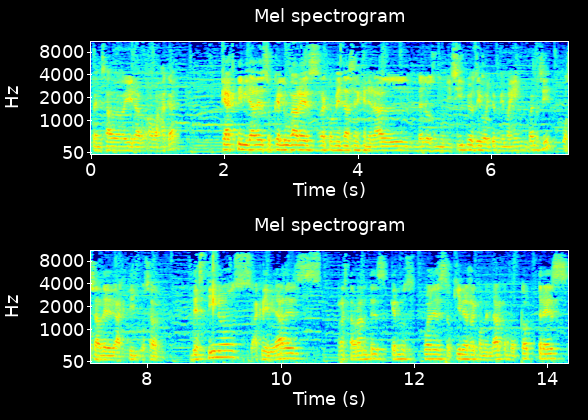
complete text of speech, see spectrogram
pensado ir a, a Oaxaca, ¿qué actividades o qué lugares recomiendas en general de los municipios? Digo, yo me imagino, bueno, sí, o sea, de o sea, destinos, actividades, restaurantes, ¿qué nos puedes o quieres recomendar como top 3?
